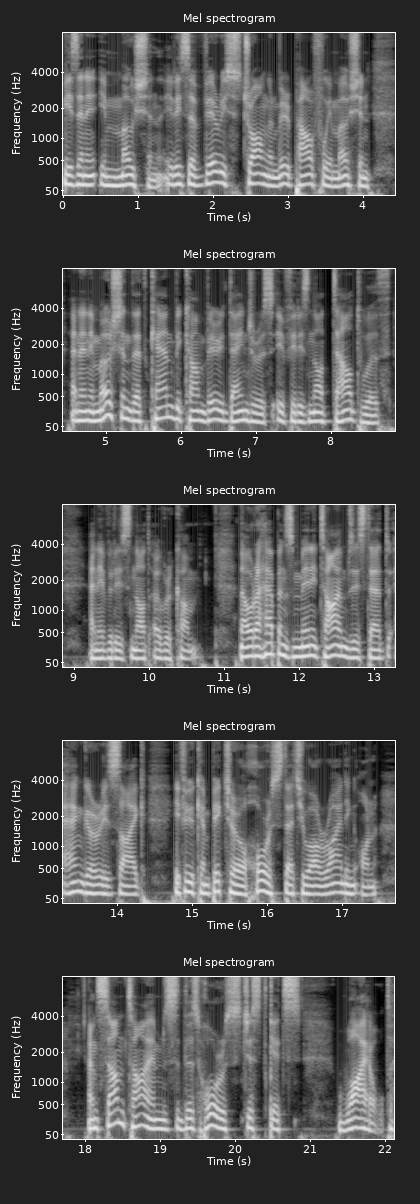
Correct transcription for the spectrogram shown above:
is an emotion. It is a very strong and very powerful emotion, and an emotion that can become very dangerous if it is not dealt with and if it is not overcome. Now, what happens many times is that anger is like if you can picture a horse that you are riding on, and sometimes this horse just gets wild.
